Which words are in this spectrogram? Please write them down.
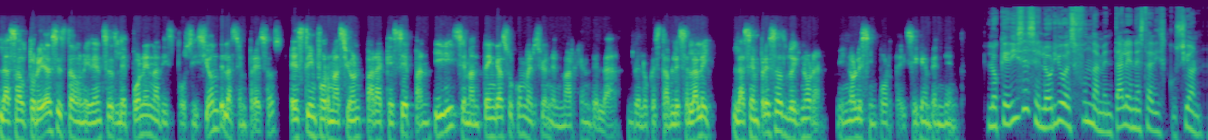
Las autoridades estadounidenses le ponen a disposición de las empresas esta información para que sepan y se mantenga su comercio en el margen de, la, de lo que establece la ley. Las empresas lo ignoran y no les importa y siguen vendiendo. Lo que dice Celorio es fundamental en esta discusión,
